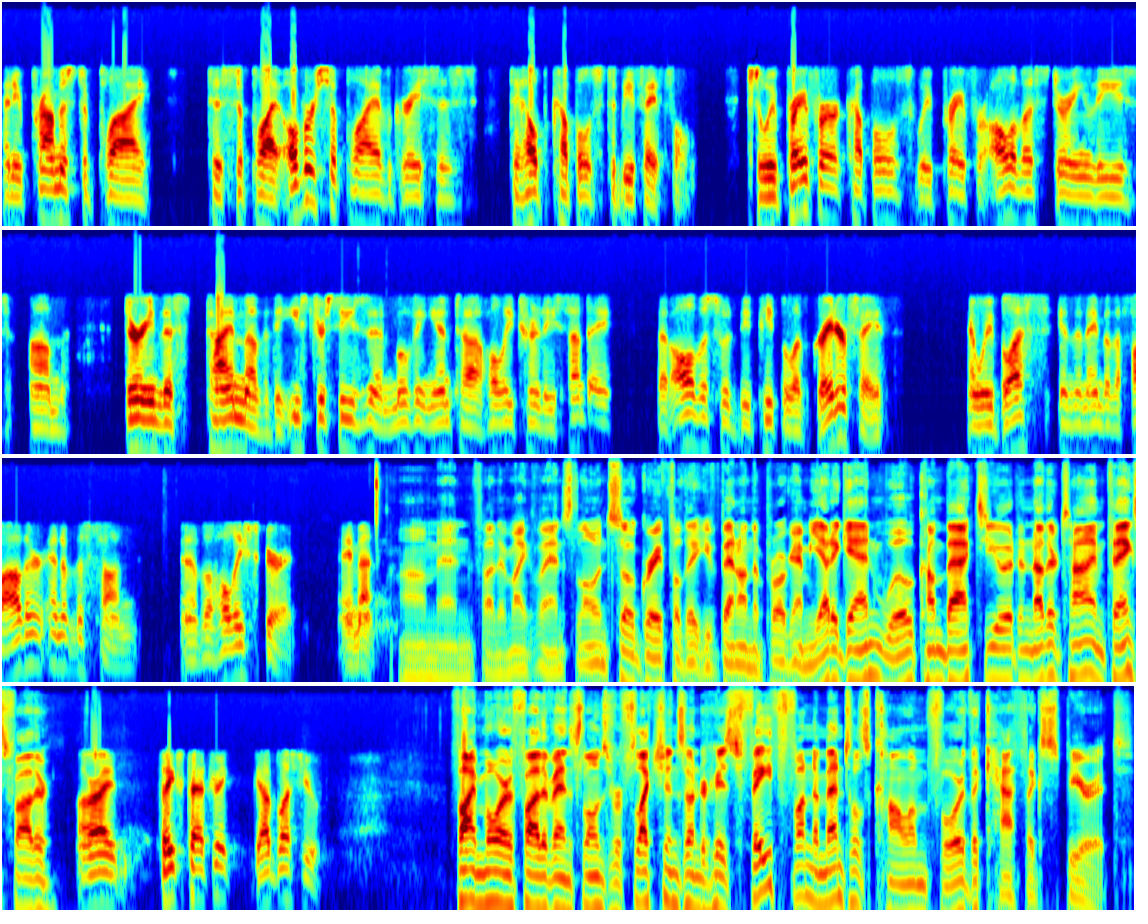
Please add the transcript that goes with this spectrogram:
and he promised to apply to supply oversupply of graces to help couples to be faithful. So we pray for our couples. We pray for all of us during these um, during this time of the Easter season and moving into Holy Trinity Sunday that all of us would be people of greater faith. And we bless in the name of the Father and of the Son and of the Holy Spirit. Amen. Amen. Father Michael Van Sloun, so grateful that you've been on the program yet again. We'll come back to you at another time. Thanks, Father. All right. Thanks, Patrick. God bless you. Find more of Father Van Sloun's reflections under his Faith Fundamentals column for the Catholic Spirit.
